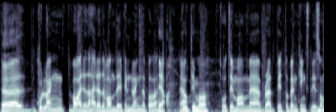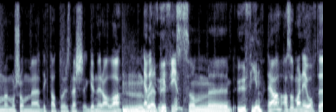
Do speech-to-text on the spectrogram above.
Eh, hvor lenge varer det her? Er det vanlig filmlengde på det? Ja, to timer. To timer med Brad Pitt og Ben Kingsley som morsomme diktator slash generaler. Mm, er Brad ufin? Pitt som uh, ufin. Ja, altså man er jo ofte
